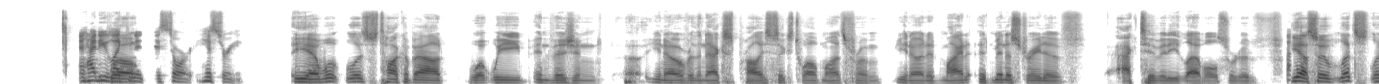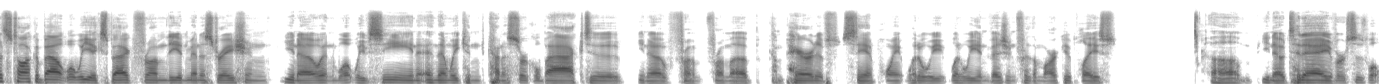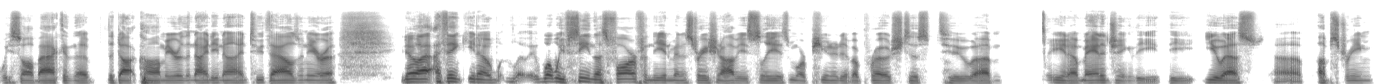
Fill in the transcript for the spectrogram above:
And how do you well, liken it to story, history? Yeah well let's talk about what we envision, uh, you know, over the next probably six, 12 months from, you know, an admi- administrative activity level sort of yeah so let's let's talk about what we expect from the administration you know and what we've seen and then we can kind of circle back to you know from from a comparative standpoint what do we what do we envision for the marketplace um, you know today versus what we saw back in the the dot com era the 99 2000 era you know, I, think you know what we've seen thus far from the administration. Obviously, is a more punitive approach to to um, you know managing the the U.S. Uh, upstream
